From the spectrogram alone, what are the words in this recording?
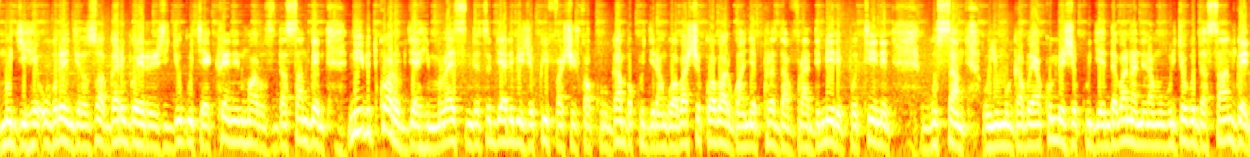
mu gihe uburengerazuba bwari bwohereje igihugu cya Ukraine intwaro zidasanzwe. Ni ibitwaro bya Himalayas ndetse byari bije kwifashishwa ku rugamba kugira ngo babashe kuba barwanya Perezida Vladimir Putin. Gusa uyu mugabo yakomeje kugenda bananira mu buryo budasanzwe.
